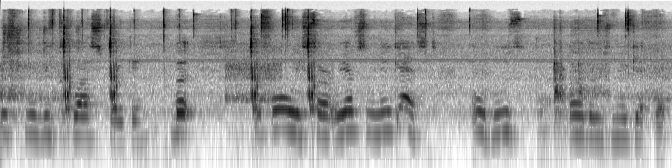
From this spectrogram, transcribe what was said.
This will be class breaking. But before we start, we have some new guests. Oh, who's? Oh, there's new guests. What?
